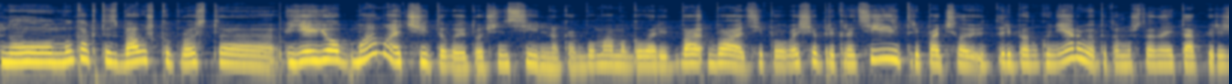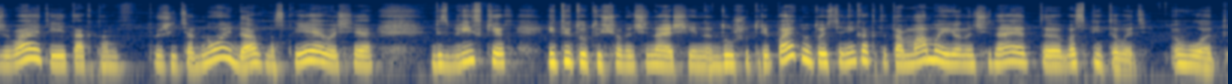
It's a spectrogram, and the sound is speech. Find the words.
Но мы как-то с бабушкой просто... Ее мама отчитывает очень сильно. Как бы мама говорит, ба, ба, типа, вообще прекрати трепать человек, ребенку нервы, потому что она и так переживает, ей и так там жить одной, да, в Москве вообще без близких, и ты тут еще начинаешь ей на душу трепать, ну, то есть они как-то там, мама ее начинает э, воспитывать. Вот.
